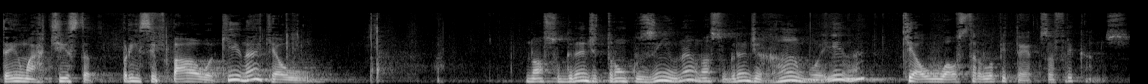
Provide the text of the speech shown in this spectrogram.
tem um artista principal aqui, né? Que é o nosso grande troncozinho, né? o nosso grande ramo aí, né? que é o Australopithecus africanos.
